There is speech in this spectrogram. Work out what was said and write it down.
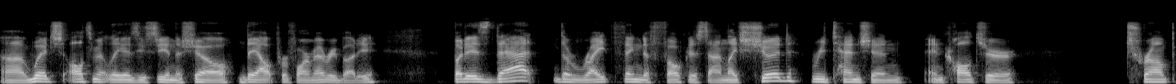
uh, which ultimately, as you see in the show, they outperform everybody. But is that the right thing to focus on? Like, should retention and culture trump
